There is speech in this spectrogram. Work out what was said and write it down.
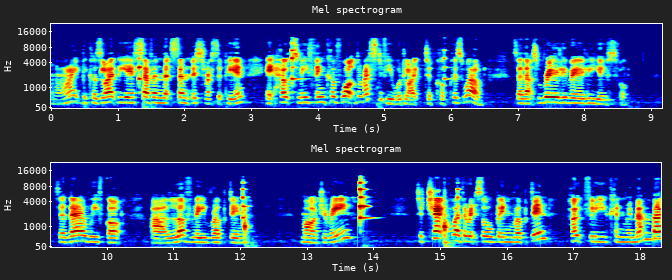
all right? Because like the year seven that sent this recipe in, it helps me think of what the rest of you would like to cook as well. So that's really, really useful. So there we've got our lovely rubbed in margarine. To check whether it's all been rubbed in, hopefully you can remember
